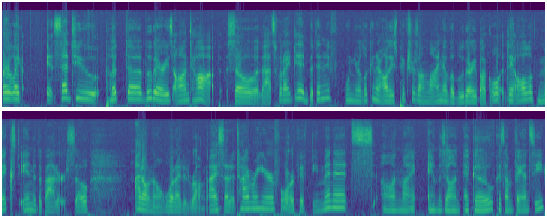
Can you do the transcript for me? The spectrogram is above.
or like it said to put the blueberries on top. So that's what I did. But then if when you're looking at all these pictures online of a blueberry buckle, they all look mixed into the batter. So I don't know what I did wrong. I set a timer here for 50 minutes on my Amazon Echo because I'm fancy.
